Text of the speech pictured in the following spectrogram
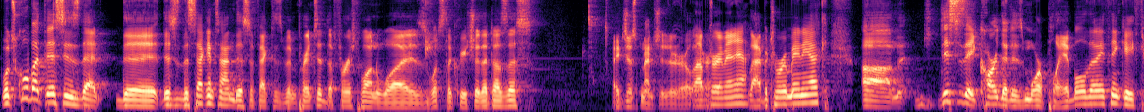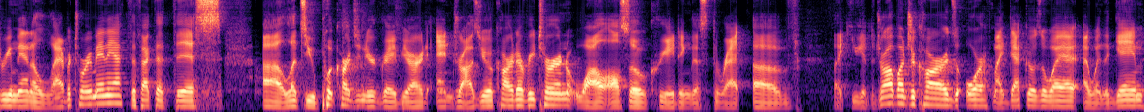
what's cool about this is that the this is the second time this effect has been printed. The first one was what's the creature that does this? I just mentioned it earlier. Laboratory Maniac? Laboratory Maniac. Um, this is a card that is more playable than I think a three mana Laboratory Maniac. The fact that this uh, lets you put cards into your graveyard and draws you a card every turn while also creating this threat of like you get to draw a bunch of cards, or if my deck goes away, I, I win the game.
